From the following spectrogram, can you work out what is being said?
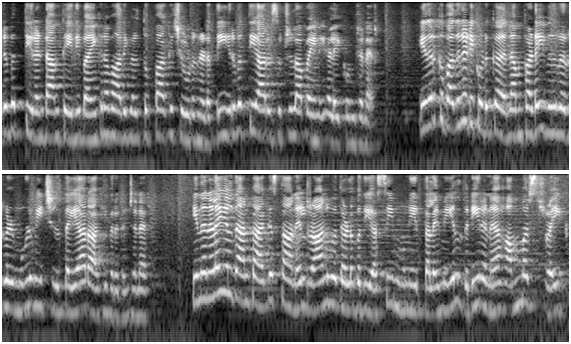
இருபத்தி இரண்டாம் தேதி பயங்கரவாதிகள் துப்பாக்கிச் சூடு நடத்தி இருபத்தி ஆறு சுற்றுலா பயணிகளை கொன்றனர். இதற்கு பதிலடி கொடுக்க நம் படை வீரர்கள் முழுவீச்சில் தயாராகி வருகின்றனர். இந்த நிலையில் தான் பாகிஸ்தானில் ராணுவ தளபதி அசீம் முனீர் தலைமையில் திடீரென ஹம்மர் ஸ்ட்ரைக்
